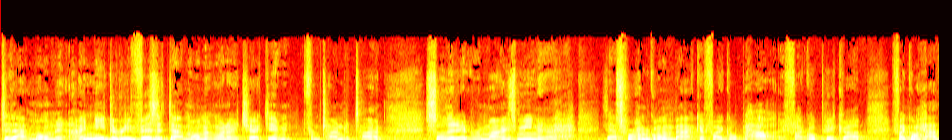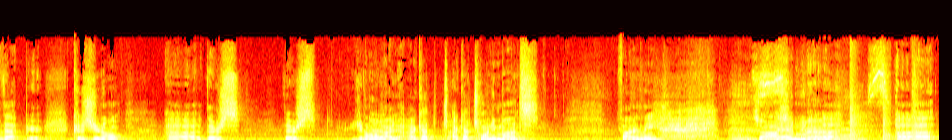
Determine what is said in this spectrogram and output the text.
to that moment. I need to revisit that moment when I checked in from time to time, so that it reminds me nah, that's where I'm going back if I go pow, if I go pick up, if I go have that beer, because you know, uh, there's there's you know Yeah. I, I got I got 20 months finally. That's awesome, And, man. uh,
